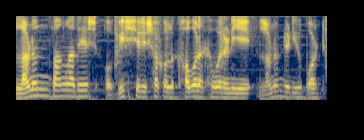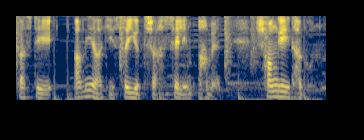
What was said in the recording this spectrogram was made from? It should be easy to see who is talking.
Speaker 1: London, Bangladesh ও বিশ্বের সকল খবরাখবর নিয়ে লন্ডন রেডিও পডকাস্টে আমি আছি সৈয়দ শাহ সেলিম আহমেদ। সঙ্গেই থাকুন।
